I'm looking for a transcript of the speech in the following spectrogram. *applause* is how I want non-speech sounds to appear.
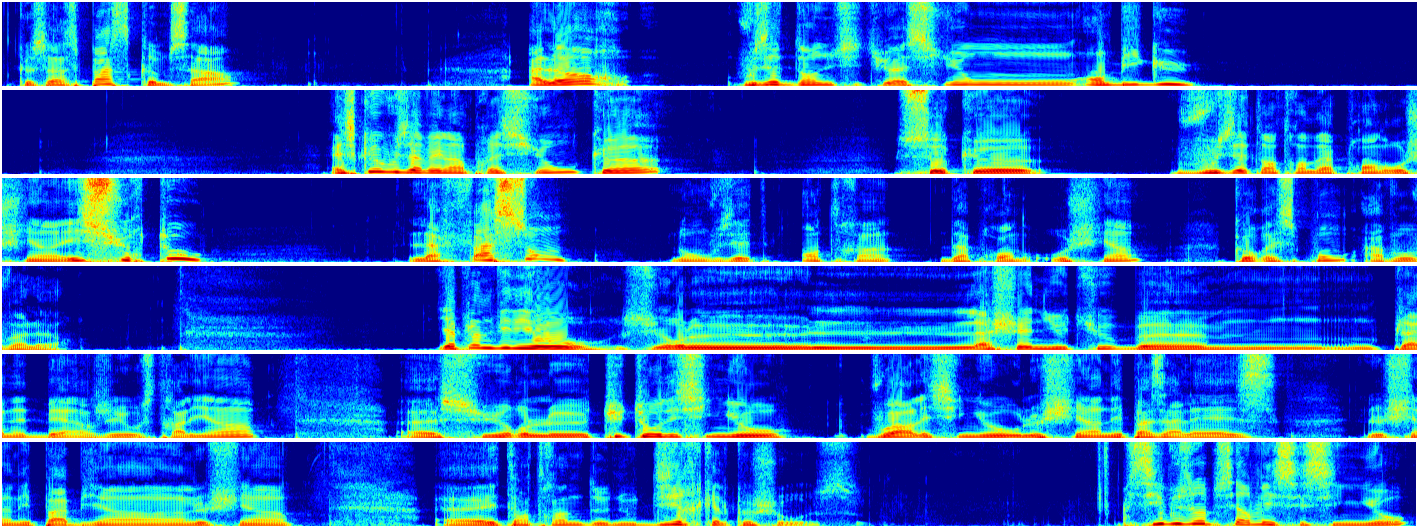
que ça se passe comme ça, alors vous êtes dans une situation ambiguë. Est-ce que vous avez l'impression que ce que vous êtes en train d'apprendre au chien, et surtout la façon dont vous êtes en train d'apprendre au chien, correspond à vos valeurs? Il y a plein de vidéos sur la chaîne YouTube euh, Planète Berger Australien euh, sur le tuto des signaux voir les signaux où le chien n'est pas à l'aise, le chien n'est pas bien, le chien euh, est en train de nous dire quelque chose. Si vous observez ces signaux,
